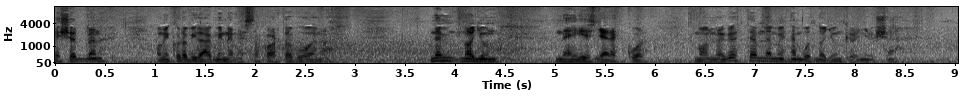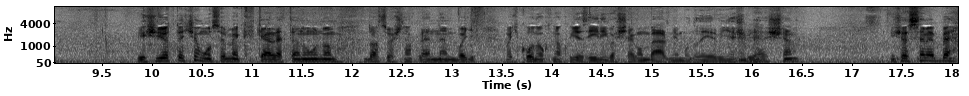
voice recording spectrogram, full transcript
esetben, amikor a világ még nem ezt akarta volna. Nem nagyon nehéz gyerekkor van mögöttem, de még nem volt nagyon könnyű se. És jött egy csomószor meg kellett tanulnom dacosnak lennem, vagy, vagy konoknak, hogy az én igazságom bármilyen módon érvényesülhessen. Uh-huh. És azt hiszem ebben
